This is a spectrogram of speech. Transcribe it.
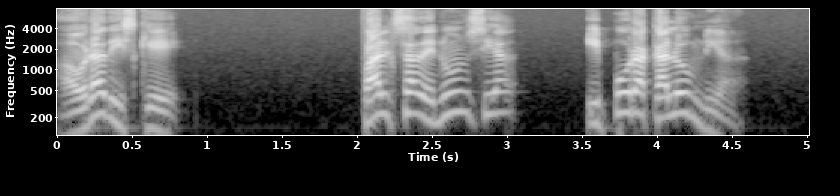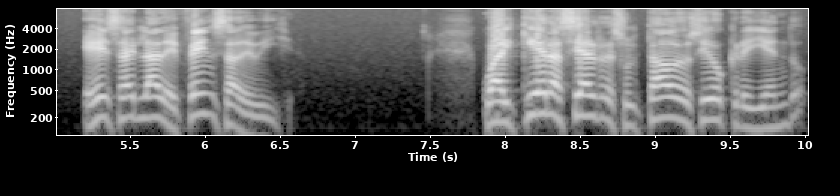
Ahora dice que falsa denuncia y pura calumnia. Esa es la defensa de Villa. Cualquiera sea el resultado, yo sigo creyendo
